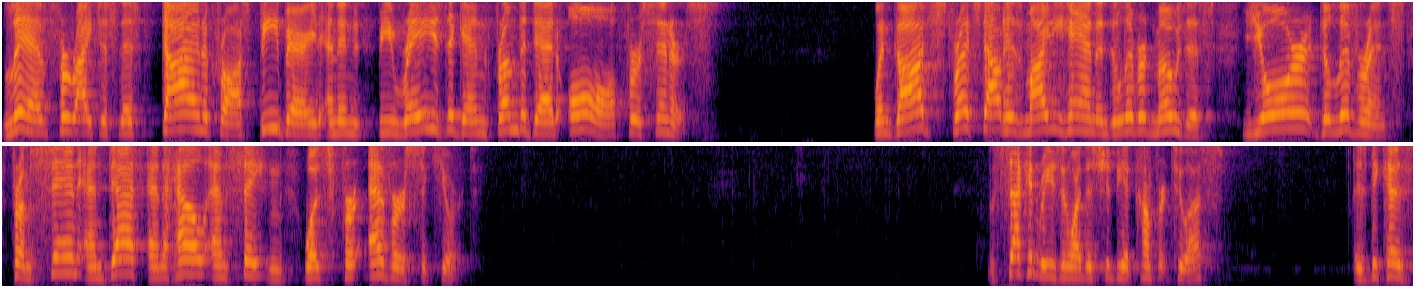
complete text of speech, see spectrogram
live for righteousness, die on a cross, be buried, and then be raised again from the dead, all for sinners. When God stretched out his mighty hand and delivered Moses, your deliverance from sin and death and hell and Satan was forever secured. The second reason why this should be a comfort to us is because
